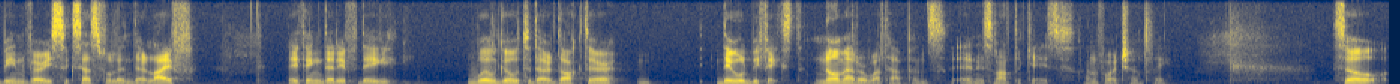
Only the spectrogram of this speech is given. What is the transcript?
been very successful in their life they think that if they will go to their doctor they will be fixed no matter what happens. And it's not the case unfortunately. So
